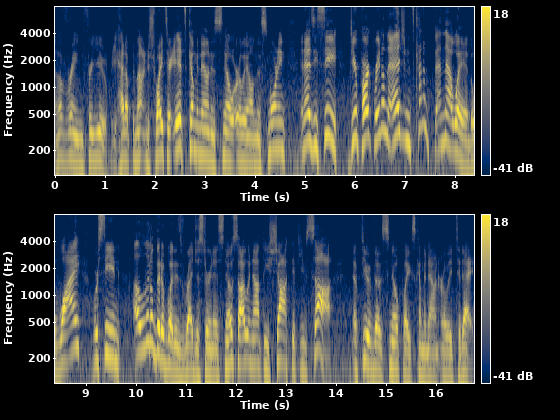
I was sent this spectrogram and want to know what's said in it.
of rain for you. But you head up the mountain to Schweitzer, it's coming down as snow early on this morning. And as you see, Deer Park right on the edge, and it's kind of been that way. And the Y, we're seeing a little bit of what is registering as snow, so I would not be shocked if you saw a few of those snowflakes coming down early today.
